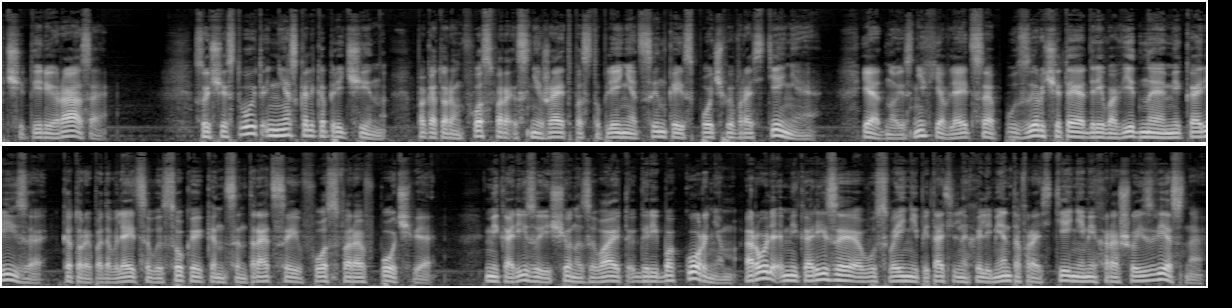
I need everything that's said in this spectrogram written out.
в 4 раза. Существует несколько причин, по которым фосфор снижает поступление цинка из почвы в растения – и одной из них является пузырчатая древовидная микориза, которая подавляется высокой концентрацией фосфора в почве. Микоризу еще называют грибокорнем. Роль микоризы в усвоении питательных элементов растениями хорошо известна.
